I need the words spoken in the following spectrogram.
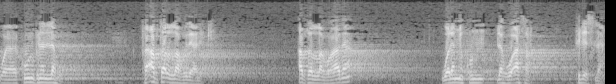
ويكون ابنا له فأبطل الله ذلك. أبطل الله هذا ولم يكن له أثر في الإسلام.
